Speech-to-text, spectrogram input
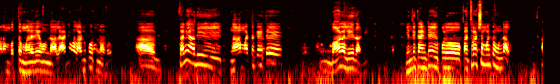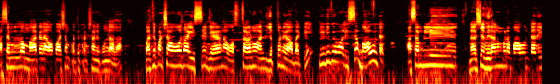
మనం మొత్తం మనదే ఉండాలి అని వాళ్ళు అనుకుంటున్నారు. కానీ అది నా మట్టుకైతే బాగా లేదు అది. ఎందుకంటే ఇప్పుడు ప్రతిపక్షం అంటూ ఉండాలి. అసెంబ్లీలో మాట్లాడే అవకాశం ప్రతిపక్షానికి ఉండాలా? ప్రతిపక్ష హోదా ఇస్తే జగన్ వస్తాను అని చెప్తుంది కాబట్టి టీడీపీ వాళ్ళు ఇస్తే బాగుంటుంది. అసెంబ్లీ నడిచే విధానం కూడా బాగుంటుంది.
